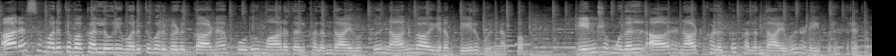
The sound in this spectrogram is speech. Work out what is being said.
அரசு மருத்துவக் கல்லூரி மருத்துவர்களுக்கான பொது மாறுதல் கலந்தாய்வுக்கு நான்காயிரம் பேர் விண்ணப்பம். இன்று முதல் ஆறு நாட்களுக்கு கலந்தாய்வு நடைபெறுகிறது.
